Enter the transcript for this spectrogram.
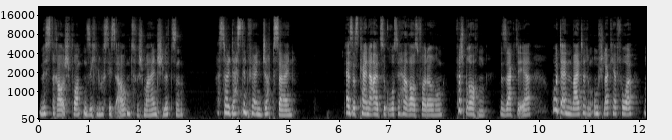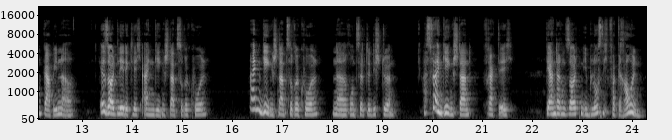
Misstrauisch formten sich Lucys Augen zu schmalen Schlitzen. Was soll das denn für ein Job sein? Es ist keine allzu große Herausforderung. Versprochen, sagte er, holte einen weiteren Umschlag hervor und gab ihn Nell. Ihr sollt lediglich einen Gegenstand zurückholen. Einen Gegenstand zurückholen. Nell runzelte die Stirn. Was für ein Gegenstand? fragte ich. Die anderen sollten ihn bloß nicht vergraulen.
